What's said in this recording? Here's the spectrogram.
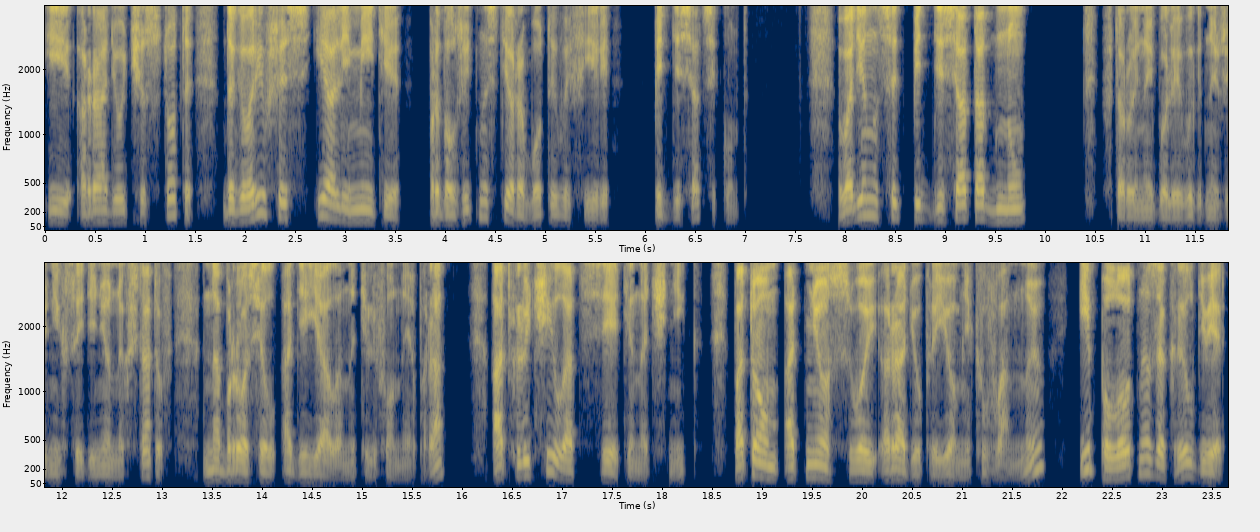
и радиочастоты, договорившись и о лимите продолжительности работы в эфире — 50 секунд. В 11.51 второй наиболее выгодный жених Соединенных Штатов набросил одеяло на телефонный аппарат, отключил от сети ночник, потом отнес свой радиоприемник в ванную и плотно закрыл дверь.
